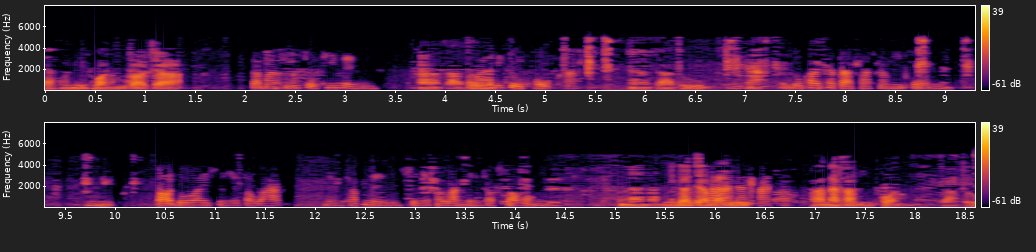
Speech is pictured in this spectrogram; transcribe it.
ทาคามีผลก็จะ สมาธิสูตรที่หนึ่งอ่าสาสธุมาธิสูตรหกค่ะอ่าสาธุบรรลุพระสกัดสาคามีผล ต่อด้วยสุญญตวัคหนึ่งทับหนึ่งสุญญตวัคหนึ่งทับสองอ่าอันนี้ก็จะบรรลุพระอนาคาพระอนาคามีผลสาธุ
